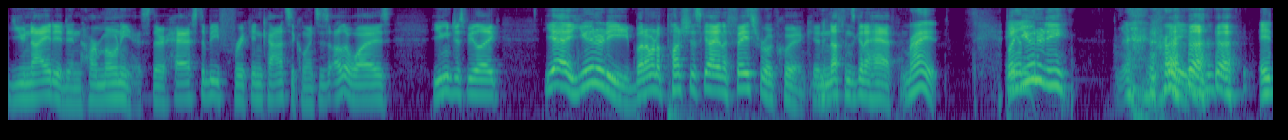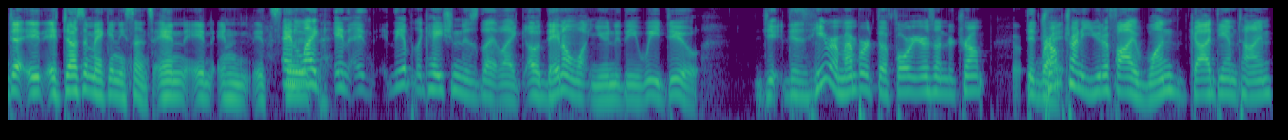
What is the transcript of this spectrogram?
united and harmonious, there has to be freaking consequences. Otherwise, you can just be like, "Yeah, unity," but I'm gonna punch this guy in the face real quick, and nothing's gonna happen. Right. But And- unity. right. it, do- it it doesn't make any sense, and it and it's and like, and uh, the implication is that like, oh, they don't want unity, we do. do does he remember the four years under Trump? Did Trump Right. trying to unify one goddamn time?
